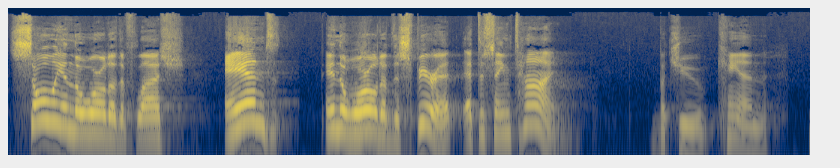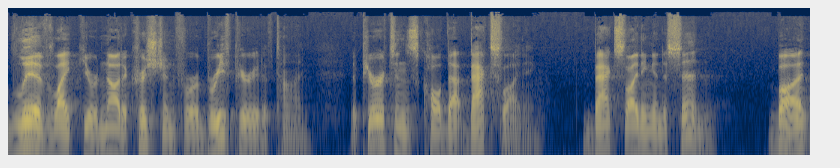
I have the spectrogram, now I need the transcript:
solely in the world of the flesh and in the world of the Spirit at the same time. But you can live like you're not a Christian for a brief period of time. The Puritans called that backsliding, backsliding into sin. But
